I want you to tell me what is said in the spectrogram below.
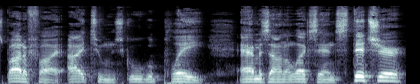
Spotify, iTunes, Google Play, Amazon Alexa, and Stitcher.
